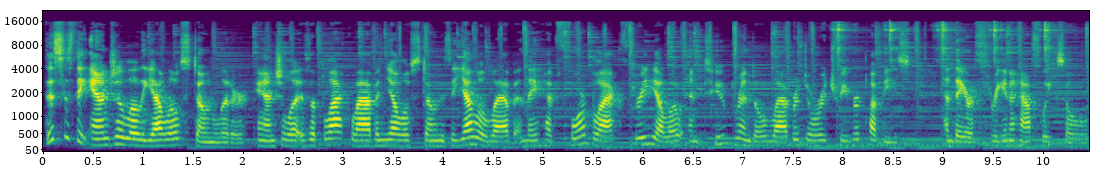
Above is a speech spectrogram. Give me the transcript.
This is the Angela Yellowstone litter. Angela is a black lab and Yellowstone is a yellow lab, and they had four black, three yellow, and two brindle Labrador Retriever puppies, and they are three and a half weeks old.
